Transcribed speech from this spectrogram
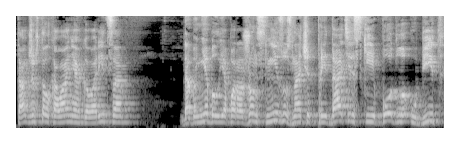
Также в толкованиях говорится, дабы не был я поражен снизу, значит предательски и подло убит,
